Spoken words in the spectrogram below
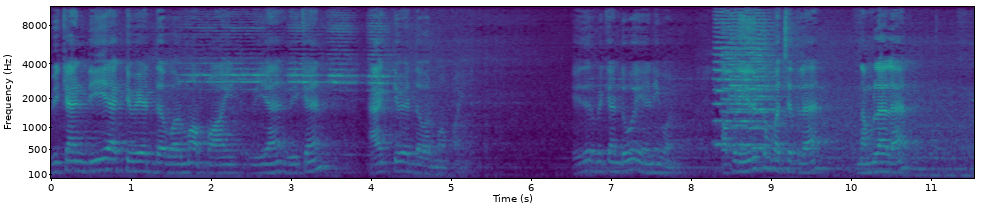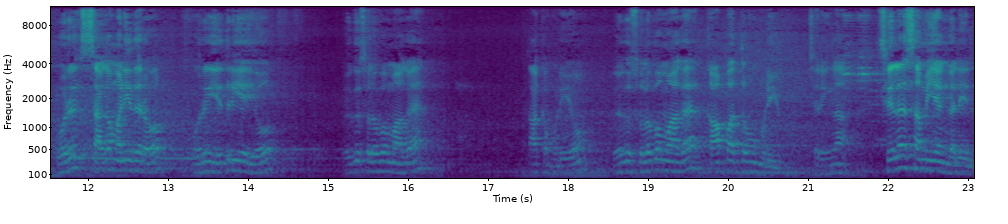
We can deactivate the Varma point we we can activate the Varma point எதிர் we can do any one அப்படி இருக்கும் பட்சத்தில் நம்மளால் ஒரு சக மனிதரோ ஒரு எதிரியையோ வெகு சுலபமாக தாக்க முடியும். வெகு சுலபமாக காப்பாற்றவும் முடியும். சரிங்களா? சில சமயங்களில்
